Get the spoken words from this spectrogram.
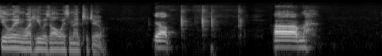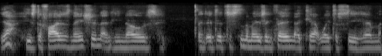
doing what he was always meant to do. Yep. Um, yeah, he's defied his nation, and he knows it, it- it's just an amazing thing. I can't wait to see him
